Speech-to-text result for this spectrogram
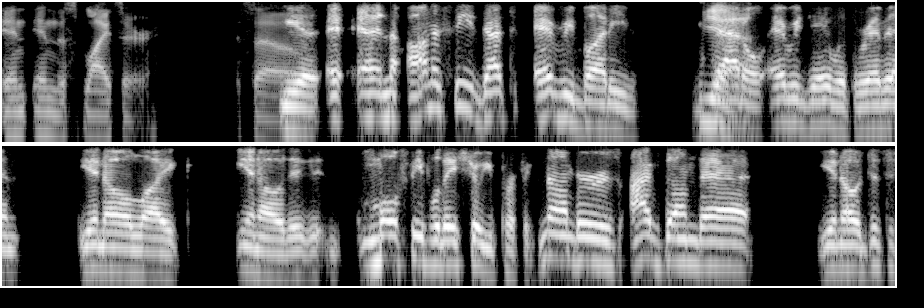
in in the splicer so yeah and, and honestly that's everybody's yeah. battle every day with ribbon you know like you know they, most people they show you perfect numbers i've done that you know just to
